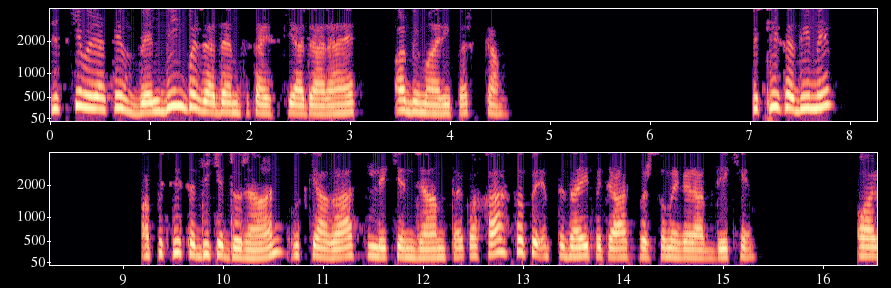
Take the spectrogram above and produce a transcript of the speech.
جس کی وجہ سے ویل بینگ پر زیادہ امفسائز کیا جا رہا ہے اور بیماری پر کم پچھلی صدی میں اور پچھلی صدی کے دوران اس کے آغاز لے کے انجام تک اور خاص طور پہ ابتدائی پچاس برسوں میں اگر آپ دیکھیں اور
